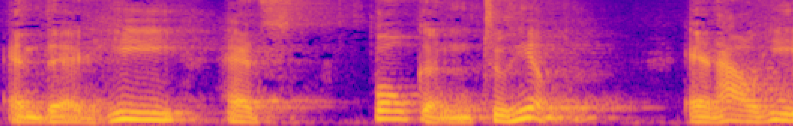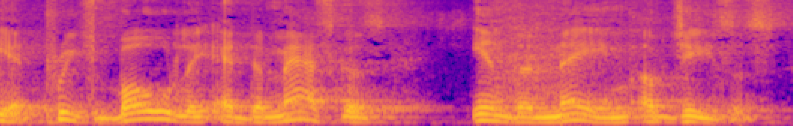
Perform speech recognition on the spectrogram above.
and that he had spoken to him, and how he had preached boldly at Damascus in the name of Jesus.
